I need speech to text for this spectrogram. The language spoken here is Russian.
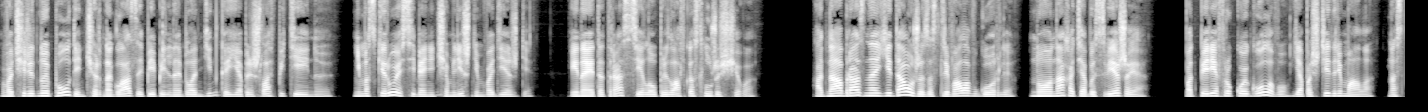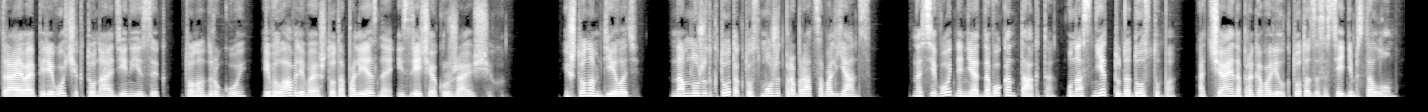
В очередной полдень черноглазой пепельной блондинкой я пришла в питейную, не маскируя себя ничем лишним в одежде, и на этот раз села у прилавка служащего. Однообразная еда уже застревала в горле, но она хотя бы свежая. Подперев рукой голову, я почти дремала, настраивая переводчик то на один язык, то на другой и вылавливая что-то полезное из речи окружающих. И что нам делать? Нам нужен кто-то, кто сможет пробраться в альянс. На сегодня ни одного контакта. У нас нет туда доступа, отчаянно проговорил кто-то за соседним столом.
